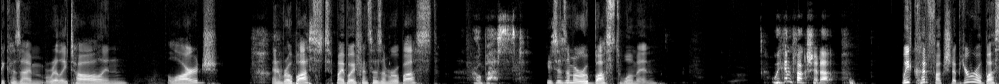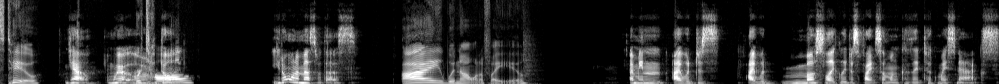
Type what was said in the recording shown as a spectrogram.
because I'm really tall and large and robust. My boyfriend says I'm robust. Robust. He says I'm a robust woman. We can fuck shit up. We could fuck shit up. You're robust too. Yeah. We're, We're uh, Don't, tall. You don't want to mess with us. I would not want to fight you. I mean, I would just, I would most likely just fight someone because they took my snacks.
